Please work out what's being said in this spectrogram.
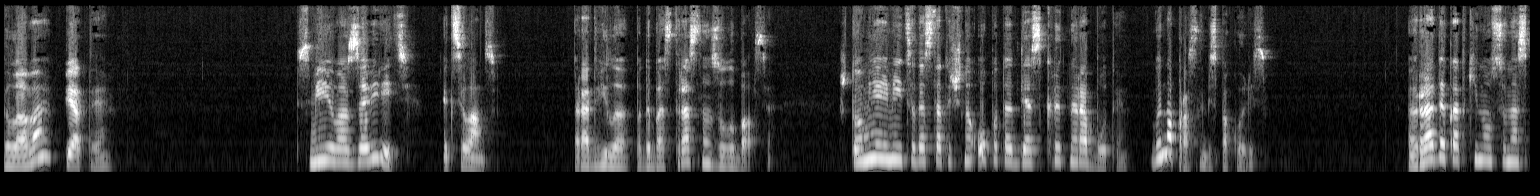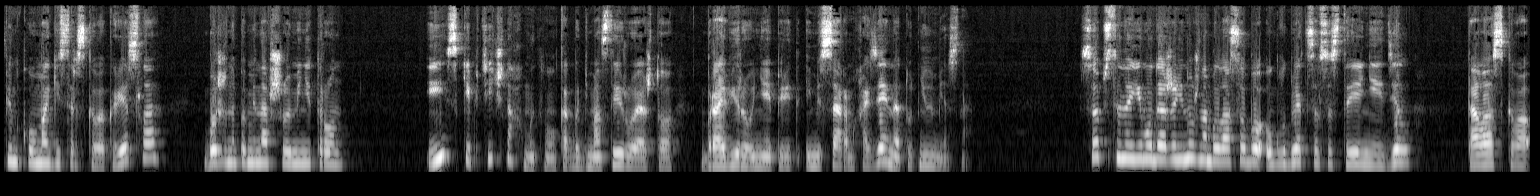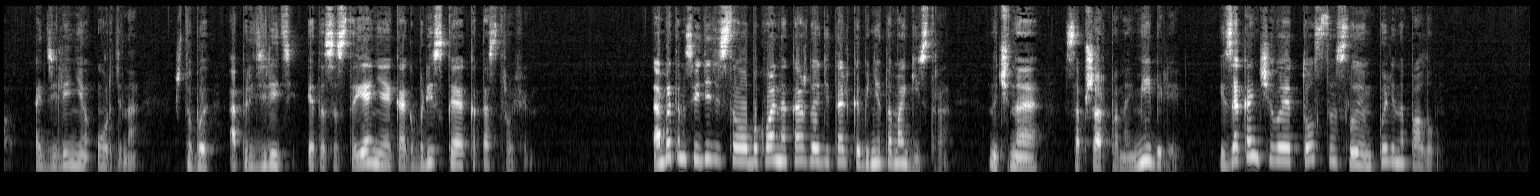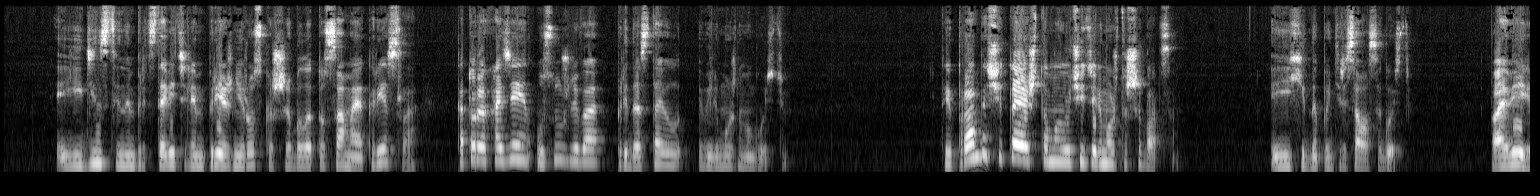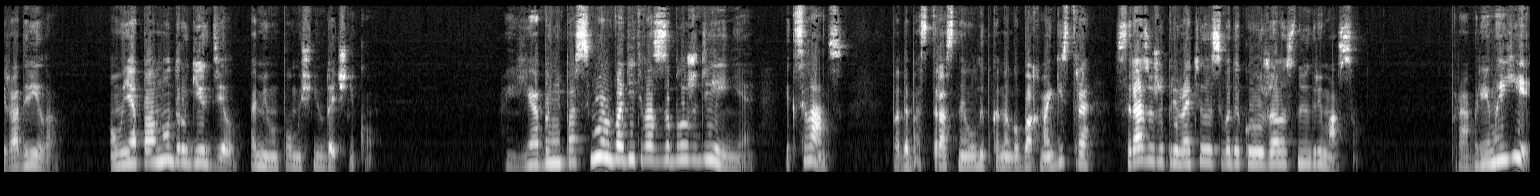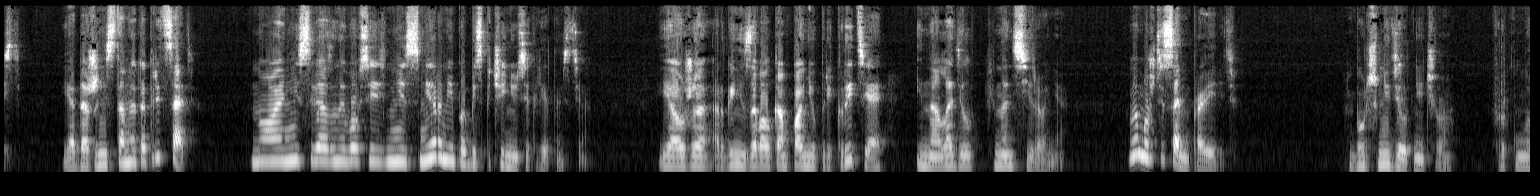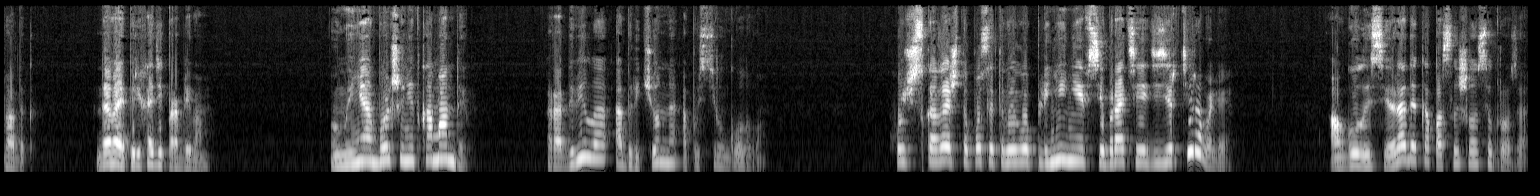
Глава пятая. «Смею вас заверить, экселанс», — Радвила подобострастно заулыбался, «что у меня имеется достаточно опыта для скрытной работы. Вы напрасно беспокоились». Радок откинулся на спинку магистрского кресла, больше напоминавшего мини-трон, и скептично хмыкнул, как бы демонстрируя, что бравирование перед эмиссаром хозяина тут неуместно. Собственно, ему даже не нужно было особо углубляться в состояние дел, Таласского отделения ордена, чтобы определить это состояние как близкое к катастрофе. Об этом свидетельствовала буквально каждая деталь кабинета магистра, начиная с обшарпанной мебели и заканчивая толстым слоем пыли на полу. Единственным представителем прежней роскоши было то самое кресло, которое хозяин услужливо предоставил вельможному гостю. «Ты правда считаешь, что мой учитель может ошибаться?» Ехидно поинтересовался гость. Поверь, Радвила, у меня полно других дел, помимо помощи неудачнику. Я бы не посмел вводить вас в заблуждение, экселанс. Подобострастная улыбка на губах магистра сразу же превратилась в такую жалостную гримасу. Проблемы есть, я даже не стану это отрицать. Но они связаны вовсе не с мерами по обеспечению секретности. Я уже организовал кампанию прикрытия и наладил финансирование. Вы можете сами проверить. Больше мне делать нечего, фыркнул Радок. Давай, переходи к проблемам. У меня больше нет команды. Радвила обреченно опустил голову. Хочешь сказать, что после твоего пленения все братья дезертировали? А в голосе Радека послышалась угроза.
